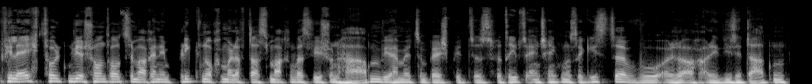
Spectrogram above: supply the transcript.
Vielleicht sollten wir schon trotzdem auch einen Blick noch einmal auf das machen, was wir schon haben. Wir haben ja zum Beispiel das Vertriebseinschränkungsregister, wo also auch alle diese Daten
